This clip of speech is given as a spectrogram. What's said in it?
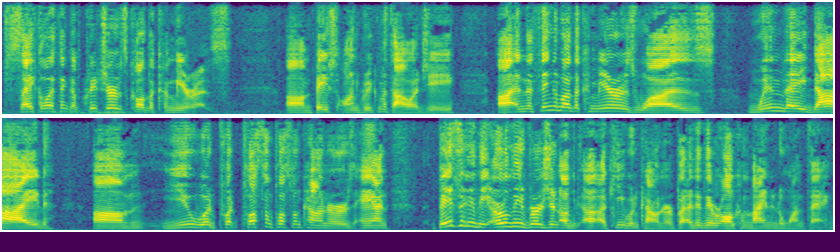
cycle, I think, of creatures called the Chimeras, um, based on Greek mythology. Uh, and the thing about the Chimeras was when they died, um, you would put plus one plus one counters and basically the early version of a, a keyword counter, but I think they were all combined into one thing.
